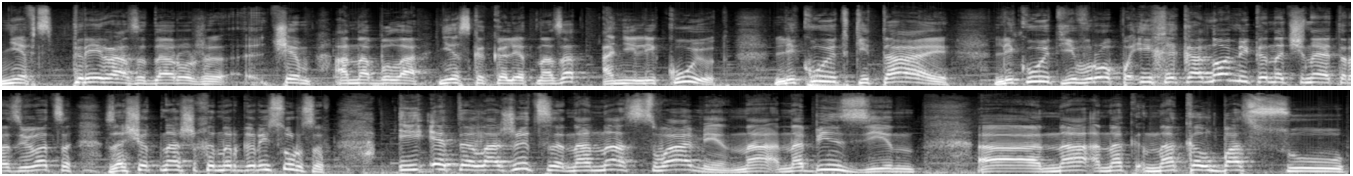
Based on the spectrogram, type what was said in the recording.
нефть в три раза дороже, чем она была несколько лет назад, они ликуют. Ликует Китай, ликует Европа. Их экономика начинает развиваться за счет наших энергоресурсов. И это ложится на нас с вами, на, на бензин, а, на, на, на колбасу,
